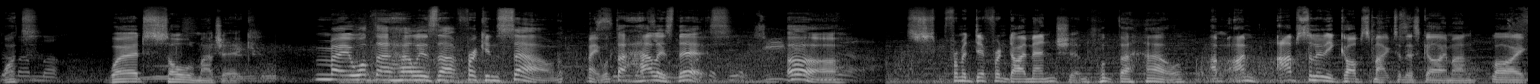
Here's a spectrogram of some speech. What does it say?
What? Word soul magic. Mate, what the hell is that freaking sound? Mate, what the hell is this? Oh. It's from a different dimension. What the hell? I'm, I'm absolutely gobsmacked at this guy, man. Like,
